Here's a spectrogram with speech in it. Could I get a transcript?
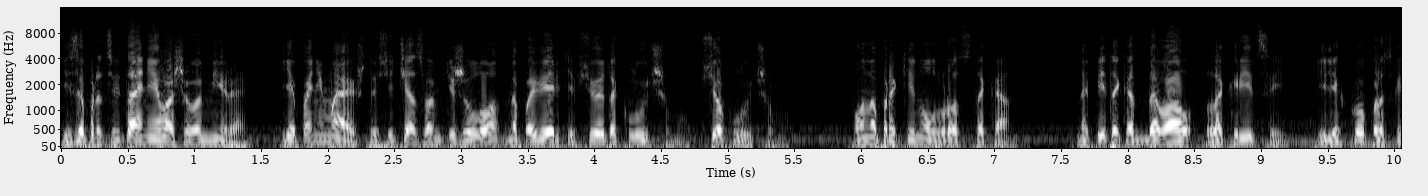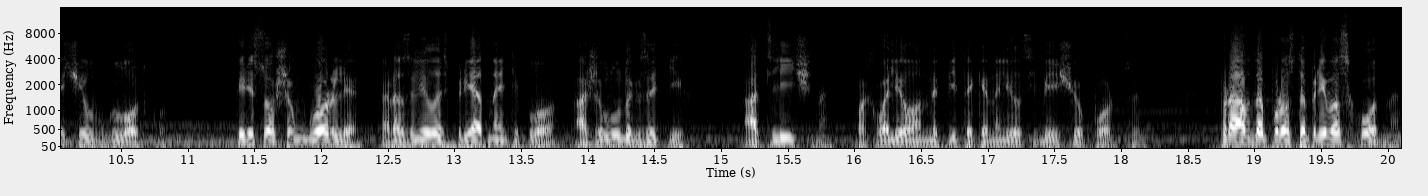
«И за процветание вашего мира. Я понимаю, что сейчас вам тяжело, но поверьте, все это к лучшему. Все к лучшему». Он опрокинул в рот стакан. Напиток отдавал лакрицей и легко проскочил в глотку. В пересохшем горле разлилось приятное тепло, а желудок затих. «Отлично!» – похвалил он напиток и налил себе еще порцию. «Правда, просто превосходно.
